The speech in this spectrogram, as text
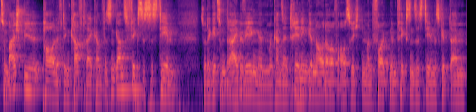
zum Beispiel Powerlifting, Kraft-Dreikampf ist ein ganz fixes System. So, da geht es um drei Bewegungen. Man kann sein Training genau darauf ausrichten, man folgt einem fixen System. Es gibt einem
